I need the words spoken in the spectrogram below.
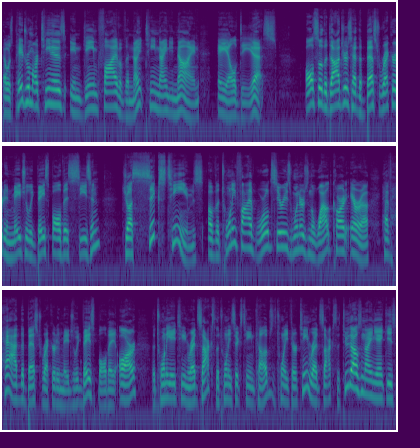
That was Pedro Martinez in Game 5 of the 1999 ALDS. Also, the Dodgers had the best record in Major League Baseball this season. Just six teams of the 25 World Series winners in the wild card era have had the best record in Major League Baseball. They are the 2018 Red Sox, the 2016 Cubs, the 2013 Red Sox, the 2009 Yankees,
